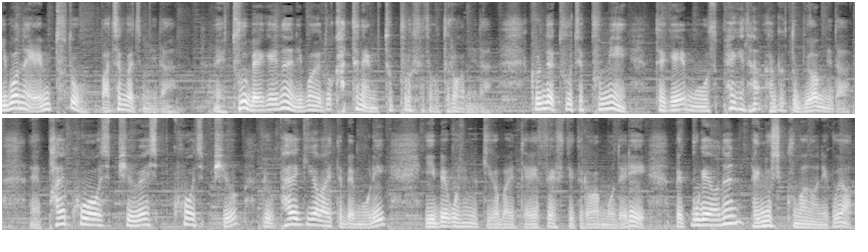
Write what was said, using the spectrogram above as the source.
이번에 M2도 마찬가지입니다. 네, 두 맥에는 이번에도 같은 M2 프로세서가 들어갑니다. 그런데 두 제품이 되게 뭐 스펙이나 가격도 묘합니다. 네, 8코어 CPU에 10코어 GPU 그리고 8GB 메모리 256GB SSD 들어간 모델이 맥북 에어는 169만 원이고요.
